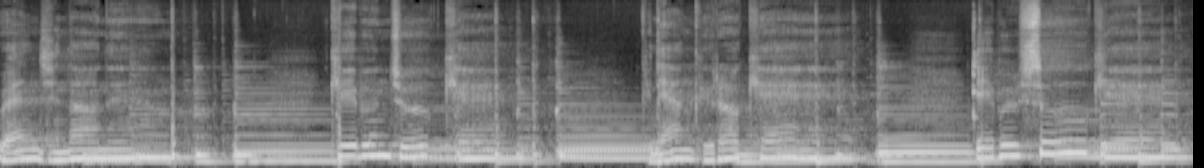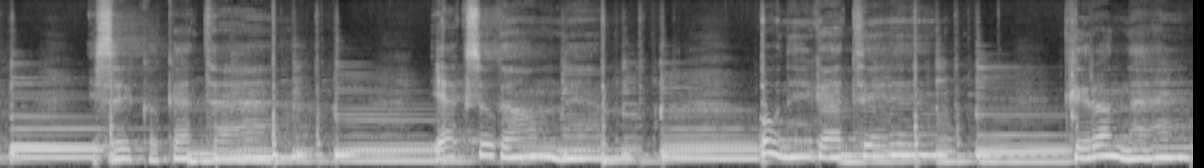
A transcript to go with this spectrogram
왠지 너는 기분 좋게 그냥 그렇게 이불 속에 있을 것 같아. 약속 없는 오늘 같은 그런 날.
